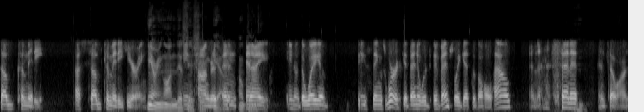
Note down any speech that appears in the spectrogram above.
subcommittee, a subcommittee hearing Hearing on this issue. in issue. Congress, Yeah. and okay. and I, you know, the way of these things work, and then it would eventually get to the whole House and then the Senate and so on.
